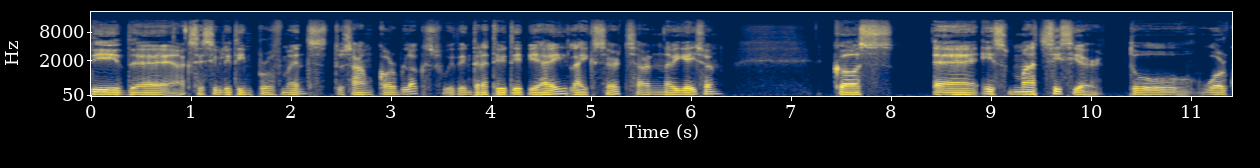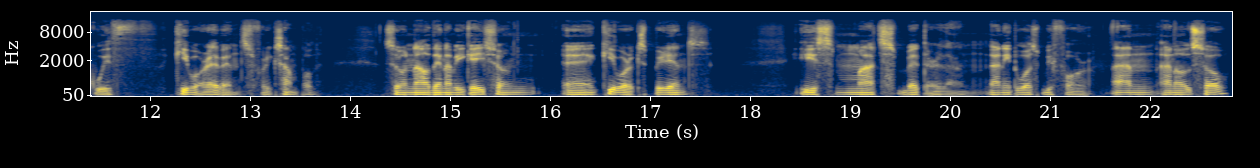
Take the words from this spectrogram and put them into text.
did uh, accessibility improvements to some core blocks with Interactivity API, like search and navigation, because uh, it's much easier to work with keyboard events, for example. So now the navigation uh, keyboard experience is much better than, than it was before. And, and also,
